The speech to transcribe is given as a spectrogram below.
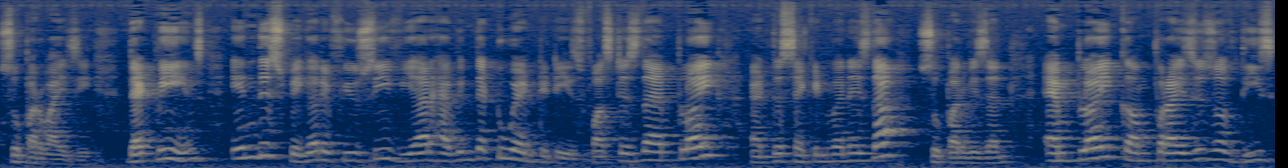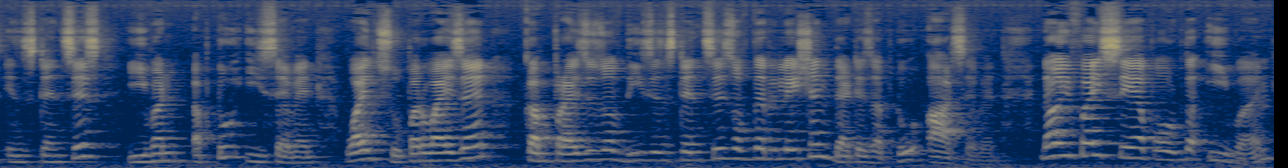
supervisee. That means in this figure if you see we are having the two entities. First is the employee and the second one is the supervision. Employee comprises of these instances even up to e7 while supervisor comprises of these instances of the relation that is up to r7 now if I say about the E1,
